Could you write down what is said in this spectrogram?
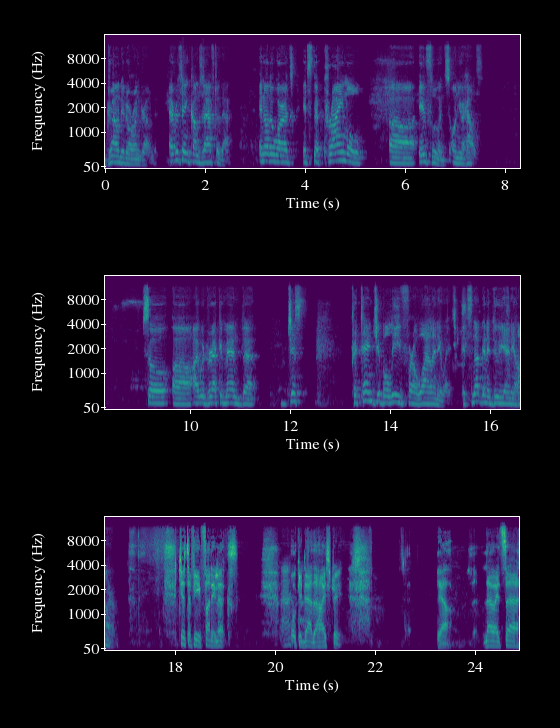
grounded or ungrounded. Everything comes after that. In other words, it's the primal uh, influence on your health. So uh, I would recommend that just pretend you believe for a while anyway. It's not going to do you any harm. Just a few funny looks walking down the high street. Yeah. No, it's uh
